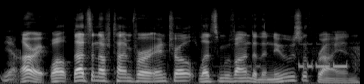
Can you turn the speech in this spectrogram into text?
Yeah. All right, well, that's enough time for our intro. Let's move on to the news with Ryan.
